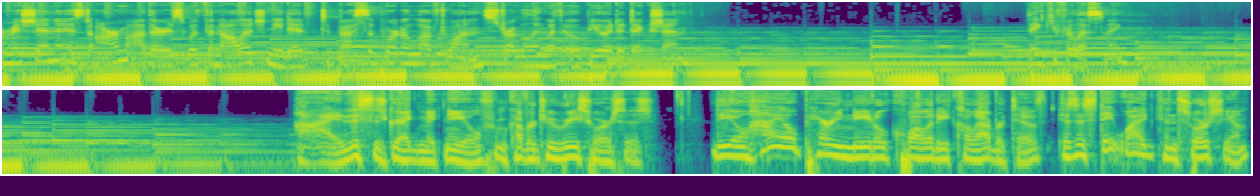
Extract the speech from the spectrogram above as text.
Our mission is to arm others with the knowledge needed to best support a loved one struggling with opioid addiction. Thank you for listening. Hi, this is Greg McNeil from Cover 2 Resources. The Ohio Perinatal Quality Collaborative is a statewide consortium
